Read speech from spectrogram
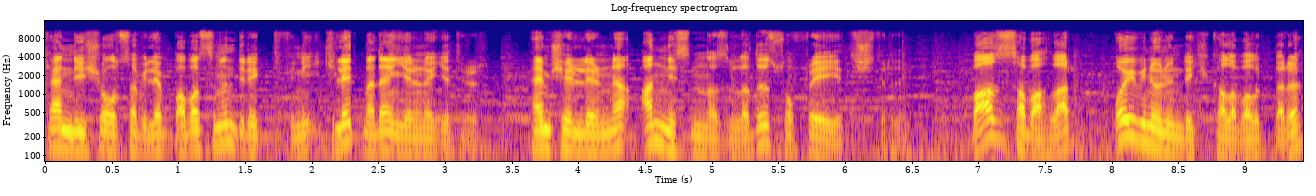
Kendi işi olsa bile babasının direktifini ikiletmeden yerine getirir. Hemşerilerine annesinin hazırladığı sofraya yetiştirdi. Bazı sabahlar o evin önündeki kalabalıkları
